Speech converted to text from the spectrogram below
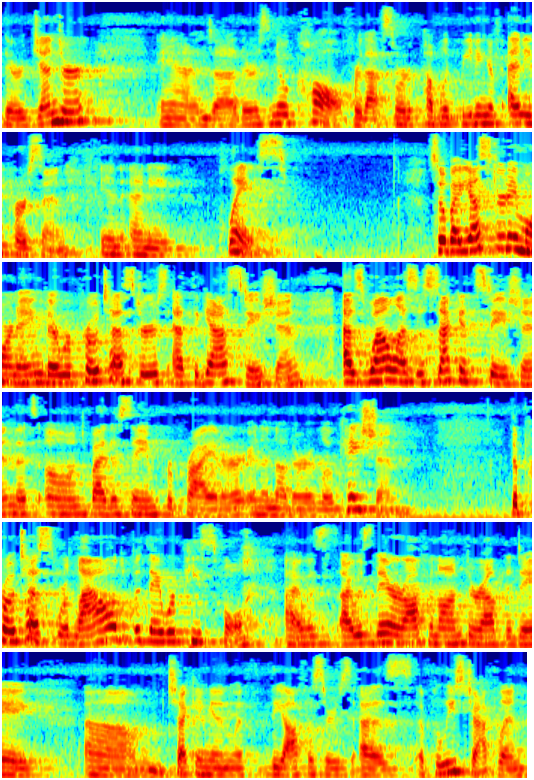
their gender. And uh, there's no call for that sort of public beating of any person in any place. So by yesterday morning, there were protesters at the gas station, as well as a second station that's owned by the same proprietor in another location. The protests were loud, but they were peaceful. I was, I was there off and on throughout the day, um, checking in with the officers as a police chaplain,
